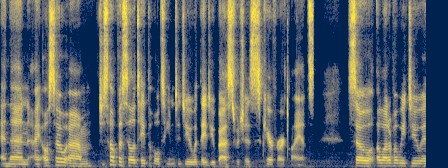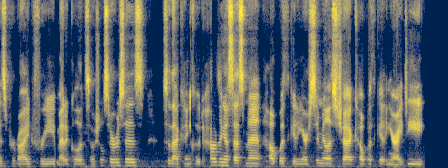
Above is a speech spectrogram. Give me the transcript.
And then I also um, just help facilitate the whole team to do what they do best, which is care for our clients. So, a lot of what we do is provide free medical and social services. So, that could include a housing assessment, help with getting your stimulus check, help with getting your ID,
